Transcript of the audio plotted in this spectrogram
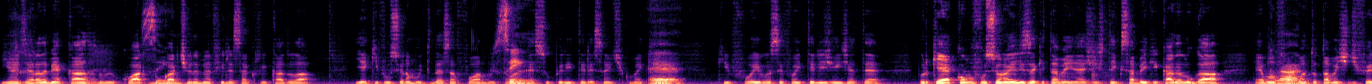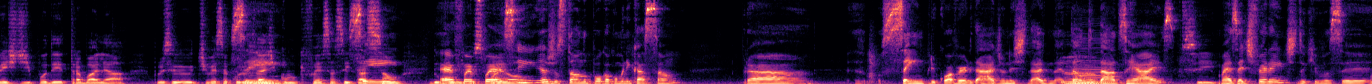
E antes era na minha casa, no meu quarto, Sim. no quartinho da minha filha sacrificado lá. E aqui funciona muito dessa forma. Então Sim. é, é super interessante como é que, É. que foi. Você foi inteligente até. Porque é como funcionam eles aqui também, né? A gente tem que saber que cada lugar é uma Claro. forma totalmente diferente de poder trabalhar. Por isso eu tive essa curiosidade Sim. de como que foi essa aceitação Sim. do é, público foi, foi espanhol. assim, ajustando um pouco a comunicação pra sempre com a verdade, honestidade, né? Aham. Dando dados reais. Sim. Mas é diferente do que você.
